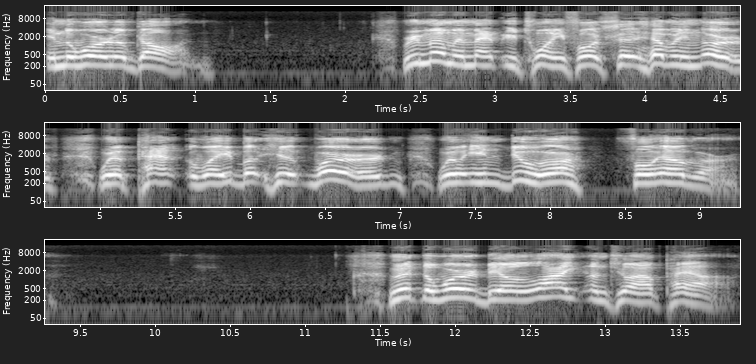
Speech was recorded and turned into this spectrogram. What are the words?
in the Word of God. Remember Matthew 24 said heaven and earth will pass away, but his word will endure forever. Let the word be a light unto our path.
